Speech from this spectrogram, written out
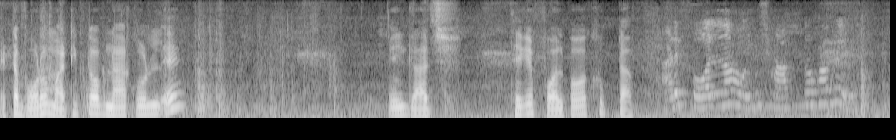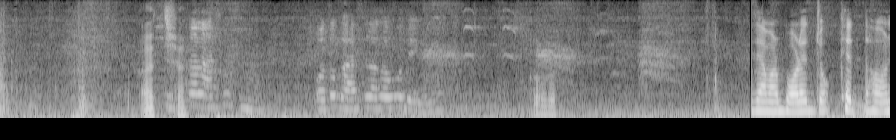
একটা বড় মাটির টব না করলে এই গাছ থেকে ফল পাওয়া খুব টাফ আরে ফল না হইলে শাক তো হবে। আচ্ছা। কত গাছ লাগাবো দেখবে। যে আমার বরের যক্ষের ধন।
